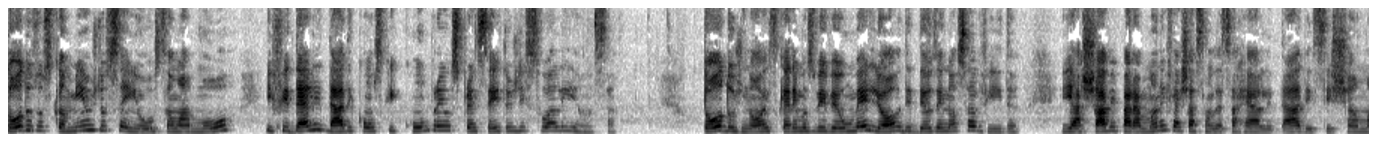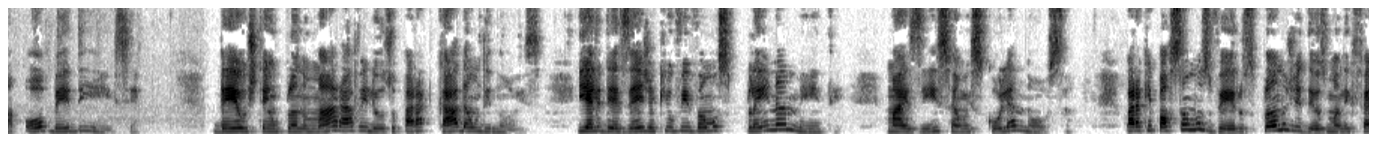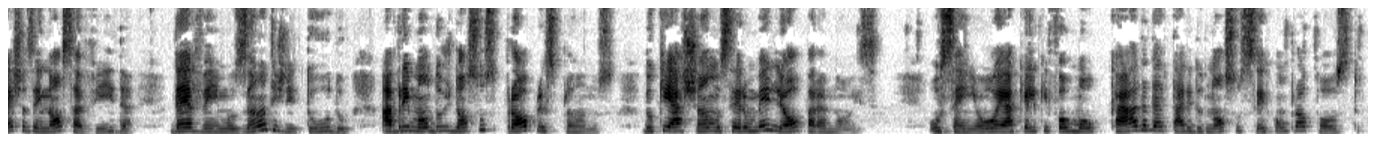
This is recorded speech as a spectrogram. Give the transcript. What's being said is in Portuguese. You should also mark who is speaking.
Speaker 1: Todos os caminhos do Senhor são amor e fidelidade com os que cumprem os preceitos de sua aliança. Todos nós queremos viver o melhor de Deus em nossa vida, e a chave para a manifestação dessa realidade se chama obediência. Deus tem um plano maravilhoso para cada um de nós, e Ele deseja que o vivamos plenamente, mas isso é uma escolha nossa. Para que possamos ver os planos de Deus manifestos em nossa vida, devemos, antes de tudo, abrir mão dos nossos próprios planos, do que achamos ser o melhor para nós. O Senhor é aquele que formou cada detalhe do nosso ser com um propósito.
